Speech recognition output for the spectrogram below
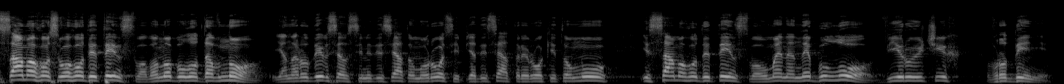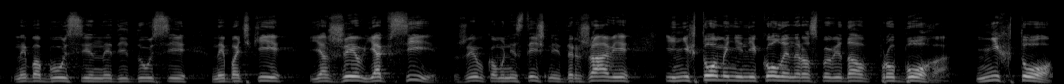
Самого свого дитинства, воно було давно. Я народився в 70-му році, 53 роки тому. І з самого дитинства у мене не було віруючих в родині. Ні бабусі, ні дідусі, ні батьки. Я жив, як всі, жив в комуністичній державі, і ніхто мені ніколи не розповідав про Бога. Ніхто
